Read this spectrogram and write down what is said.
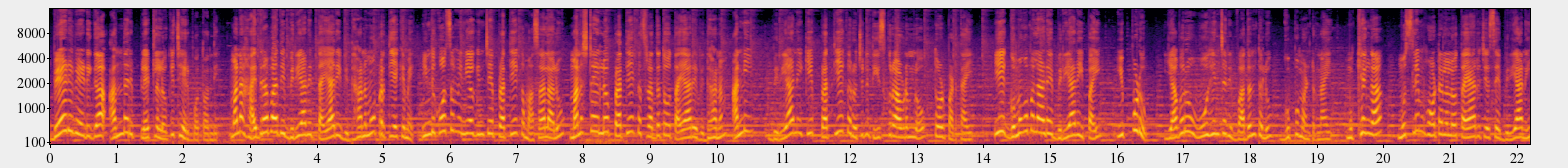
వేడివేడిగా అందరి ప్లేట్లలోకి చేరిపోతోంది. మన హైదరాబాదీ బిర్యానీ తయారీ విధానమూ ప్రత్యేకమే. ఇందుకోసం వినియోగించే ప్రత్యేక మసాలాలు మన స్టైల్లో ప్రత్యేక శ్రద్ధతో తయారీ విధానం అన్నీ బిర్యానీకి ప్రత్యేక రుచిని తీసుకురావడంలో తోడ్పడతాయి. ఈ గుమగుమలాడే బిర్యానీపై ఇప్పుడు ఎవరూ ఊహించని వదంతులు గుప్పుమంటున్నాయి. ముఖ్యంగా ముస్లిం హోటళ్ళలో తయారు చేసే బిర్యానీ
